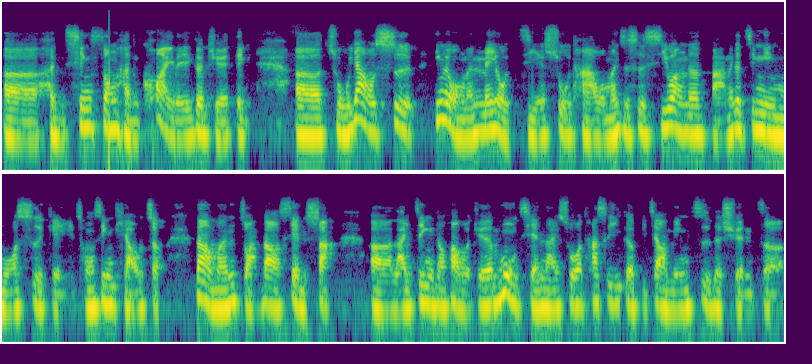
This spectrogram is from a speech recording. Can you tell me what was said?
呃很轻松很快的一个决定。呃，主要是因为我们没有结束它，我们只是希望呢把那个经营模式给重新调整。那我们转到线上呃来经营的话，我觉得目前来说它是一个比较明智的选择。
